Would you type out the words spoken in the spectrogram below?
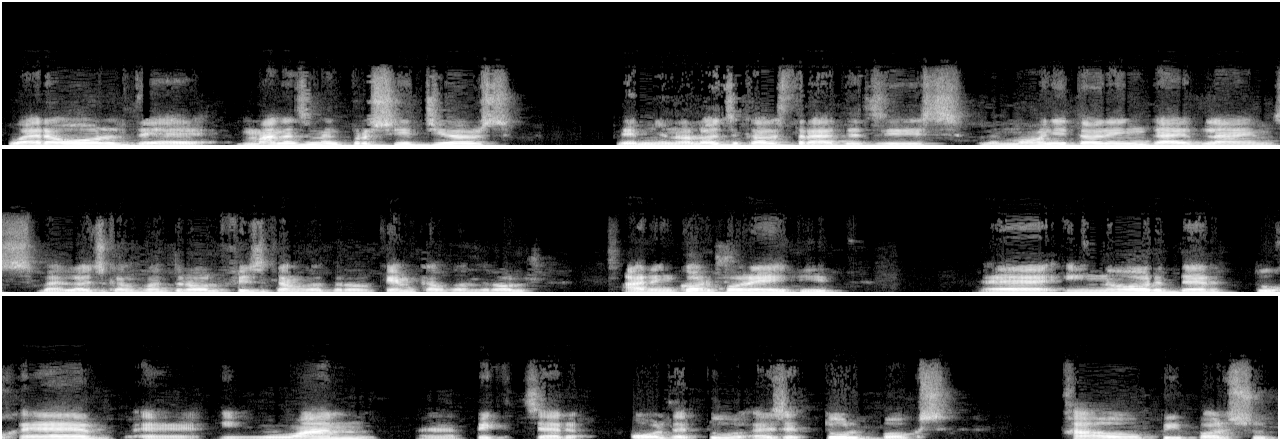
where all the management procedures, the immunological strategies, the monitoring guidelines, biological control, physical control, chemical control are incorporated uh, in order to have uh, in one uh, picture all the two as a toolbox how people should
